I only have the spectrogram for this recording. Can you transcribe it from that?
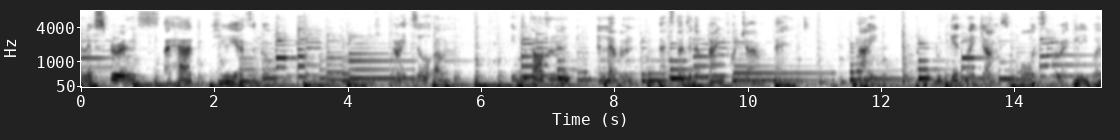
an experience I had a few years ago. Alright, so um in 2011 I started applying for JAMB and I would get my JAMB scores correctly, but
